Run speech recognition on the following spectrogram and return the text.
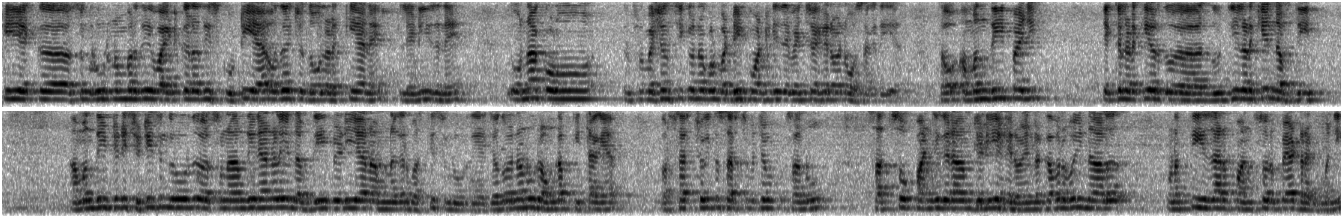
ਕਿ ਇੱਕ ਸੰਗਰੂਰ ਨੰਬਰ ਦੀ ਵਾਈਟ ਕਲਰ ਦੀ ਸਕੂਟੀ ਹੈ, ਉਹਦੇ ਚ ਦੋ ਲੜਕੀਆਂ ਨੇ ਲੇਡੀਜ਼ ਨੇ। ਉਹਨਾਂ ਕੋਲੋਂ ਇਨਫੋਰਮੇਸ਼ਨ ਸੀ ਕਿ ਉਹਨਾਂ ਕੋਲ ਵੱਡੀ ਕੁਆਂਟੀਟੀ ਦੇ ਵਿੱਚ ਹੀਰੋਇਨ ਹੋ ਸਕਦੀ ਹੈ। ਤਾਂ ਉਹ ਅਮਨਦੀਪ ਹੈ ਜੀ। ਇੱਕ ਲੜਕੀ ਔਰ ਦੂ- ਦੂਜੀ ਲੜਕੀ ਹੈ, ਨਵਦੀਪ। ਅਮਨਦੀਪ ਜਿਹੜੀ ਸਿਟੀ ਸੰਗਰੂਰ ਸੁਨਾਮ ਦੀ ਰਹਿਣ ਵਾਲੀ ਨਵਦੀਪ ਜਿਹੜੀ ਆ ਰਾਮਨਗਰ ਬਸਤੀ ਸੰਗਰੂਰ ਦੀ ਹੈ। ਜਦੋਂ ਇਹਨਾਂ ਨੂੰ ਰਾਉਂਡ ਅਪ ਕੀਤਾ ਗਿਆ ਔਰ ਸਰਚ ਹੋਈ ਤਾਂ ਸਰਚ ਵਿੱਚੋਂ ਸਾਨੂੰ 705 ਗ੍ਰਾਮ ਜਿਹੜੀ ਹੈ ਹੀਰੋਇਨ ਰਿਕਵਰ ਹੋਈ, ਨਾਲ 29500 ਰੁਪਏ ਡਰਗ ਮਨੀ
